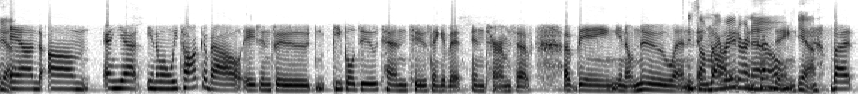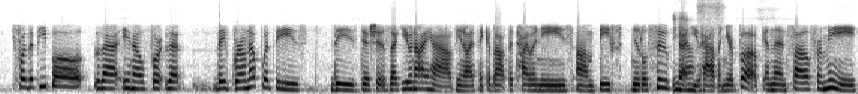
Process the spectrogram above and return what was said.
Yeah. And um, and yet you know when we talk about Asian food, people do tend to think of it in terms of of being you know new and It's on my radar and now. trending. Yeah. But for the people that you know for that they've grown up with these these dishes like you and I have. You know, I think about the Taiwanese um, beef noodle soup that you have in your book, and then pho for me,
